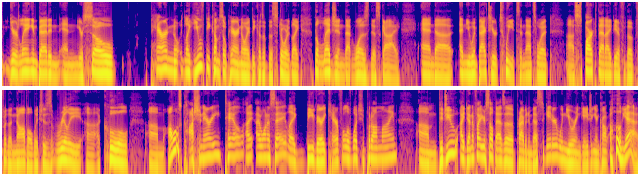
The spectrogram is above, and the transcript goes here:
you're laying in bed and and you're so paranoid like you've become so paranoid because of the story like the legend that was this guy. And uh, and you went back to your tweets and that's what uh, sparked that idea for the for the novel which is really uh, a cool um, almost cautionary tale i, I want to say like be very careful of what you put online um, did you identify yourself as a private investigator when you were engaging in com- oh yeah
